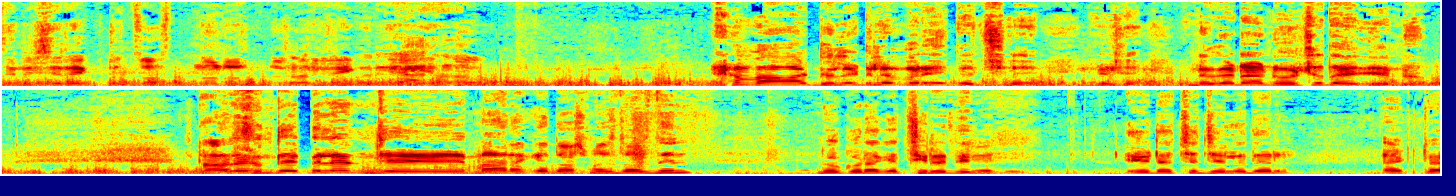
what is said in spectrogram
জিনিসের একটু যত্ন রেখে দিও। বাবা ঢুলে ঢুলে পরে যাচ্ছে নৌকাটা নড়ছে তো এই জন্য। তাহলে শুনতে পেলেন যে মা রাখে দশ মাস দশ দিন নৌকো রাখে চিরদিন এটা হচ্ছে জেলেদের একটা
